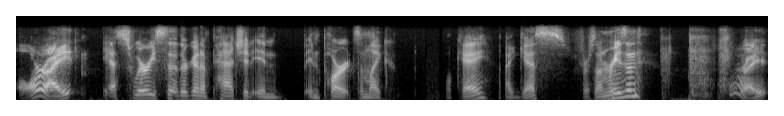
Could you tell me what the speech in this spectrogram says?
all right. Yeah, Swery said they're gonna patch it in in parts. I'm like, okay, I guess for some reason. All right.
